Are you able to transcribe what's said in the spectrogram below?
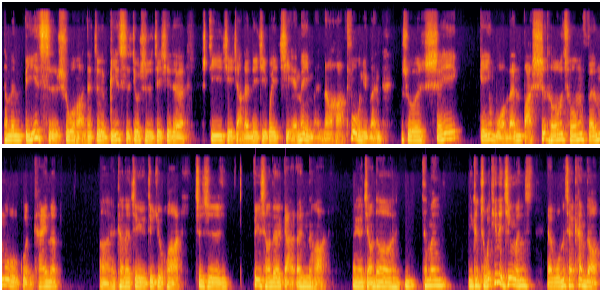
他们彼此说哈，那这个彼此就是这些的第一节讲的那几位姐妹们呢哈，妇女们说，谁给我们把石头从坟墓滚开呢？啊，看到这这句话，真是非常的感恩哈。哎呀，讲到他们，你看昨天的经文，呃，我们才看到。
